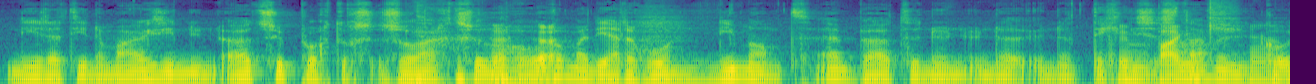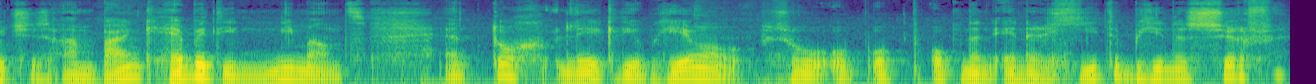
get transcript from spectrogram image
niet dat die normaal gezien hun uitsupporters zo hard zullen horen, maar die hadden gewoon niemand. Hè, buiten hun, hun, hun technische Hun bank, staf en hun ja. coaches. Aan bank hebben die niemand. En toch leken die op een gegeven moment op, zo op, op, op een energie te beginnen surfen.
